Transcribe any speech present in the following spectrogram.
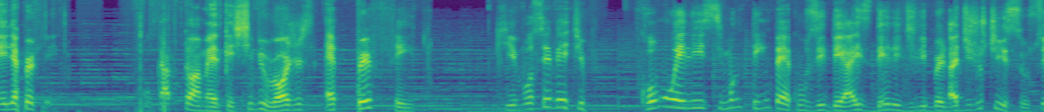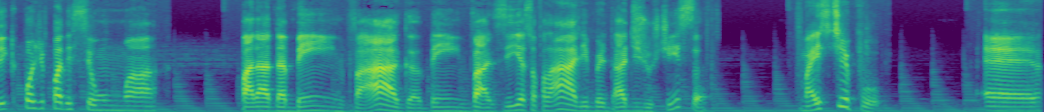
ele é perfeito. O Capitão América Steve Rogers é perfeito. Que você vê, tipo, como ele se mantém em pé com os ideais dele de liberdade e justiça. Eu sei que pode parecer uma parada bem vaga, bem vazia, só falar, ah, liberdade e justiça. Mas, tipo, é.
